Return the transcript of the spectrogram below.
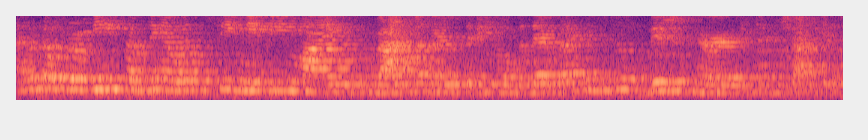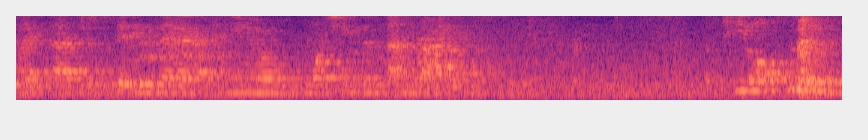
I don't know, for me, it's something I would see maybe my grandmother sitting over there, but I can still vision her in a jacket like that, just sitting there and, you know, watching the sunrise. He also is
